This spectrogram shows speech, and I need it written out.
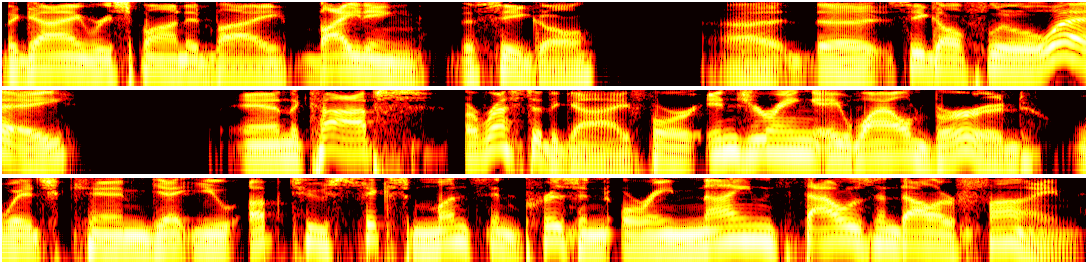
The guy responded by biting the seagull. Uh, the seagull flew away, and the cops arrested the guy for injuring a wild bird, which can get you up to six months in prison or a $9,000 fine.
